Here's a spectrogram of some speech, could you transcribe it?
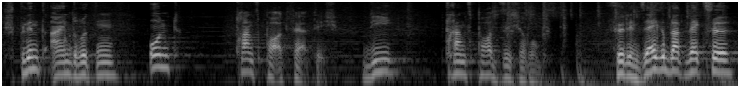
Splint eindrücken und transportfertig. Die Transportsicherung. Für den Sägeblattwechsel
